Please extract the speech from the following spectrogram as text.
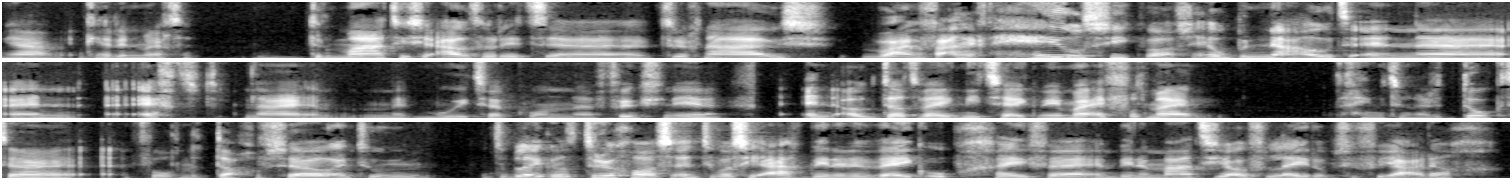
ja, ik herinner me echt een dramatische autorit eh, terug naar huis. Waar mijn vader echt heel ziek was. Heel benauwd. En, en echt nou, met moeite kon functioneren. En ook dat weet ik niet zeker meer. Maar volgens mij gingen we toen naar de dokter. eh, Volgende dag of zo. En toen, toen bleek dat het terug was. En toen was hij eigenlijk binnen een week opgegeven. En binnen een maand is hij overleden op zijn verjaardag.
